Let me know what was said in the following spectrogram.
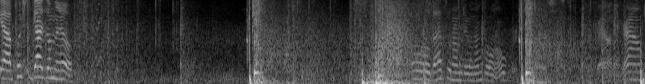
Yeah, push the guys on the hill. Oh, that's what I'm doing. I'm going over. Let's just go right on the ground.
